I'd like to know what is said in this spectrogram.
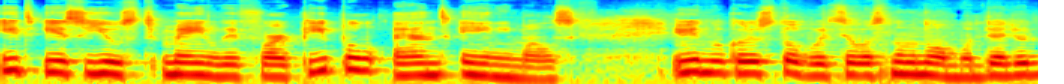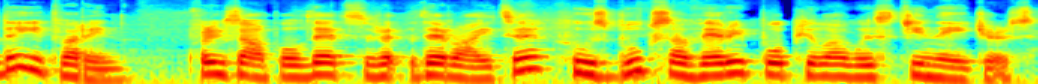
It is used mainly for people and animals. І він використовується в основному для людей і тварин. For example, that's the writer whose books are very popular with teenagers.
